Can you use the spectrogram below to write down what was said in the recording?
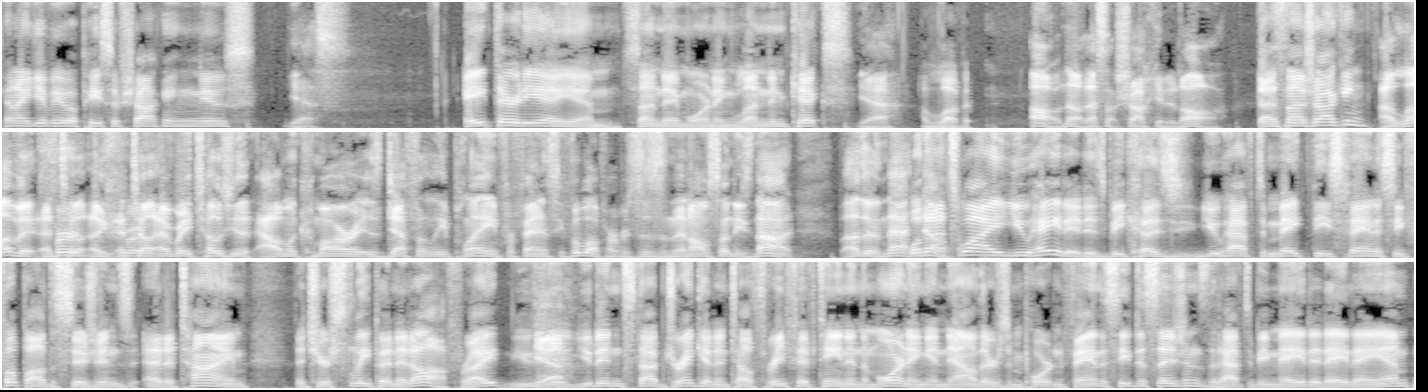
Can I give you a piece of shocking news? Yes. 8:30 a.m. Sunday morning, London kicks. Yeah. I love it. Oh no, that's not shocking at all. That's not shocking. I love it For- until uh, for- until everybody tells you that Alvin Kamara is definitely playing for fantasy football purposes, and then all of a sudden he's not. But other than that, Well, no. that's why you hate it, is because you have to make these fantasy football decisions at a time that you're sleeping it off, right? You Yeah. you didn't stop drinking until three fifteen in the morning, and now there's important fantasy decisions that have to be made at eight a.m.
